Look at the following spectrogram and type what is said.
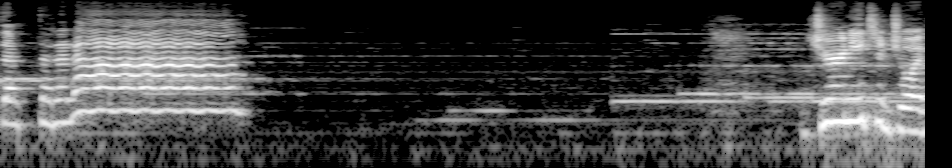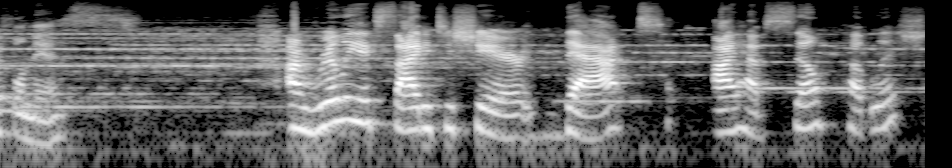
Da da da da. Journey to joyfulness. I'm really excited to share that I have self published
